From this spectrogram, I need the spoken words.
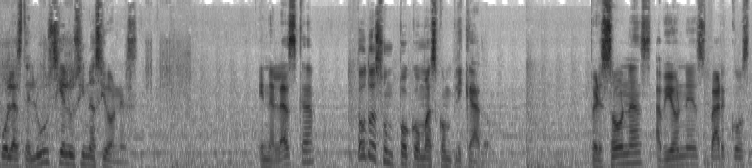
bolas de luz y alucinaciones. En Alaska, todo es un poco más complicado. Personas, aviones, barcos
